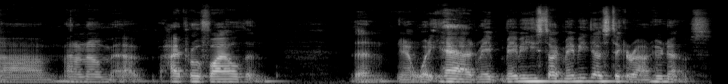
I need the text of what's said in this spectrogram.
um, I don't know, uh, high profile than than you know what he had. Maybe maybe he start maybe he does stick around. Who knows?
